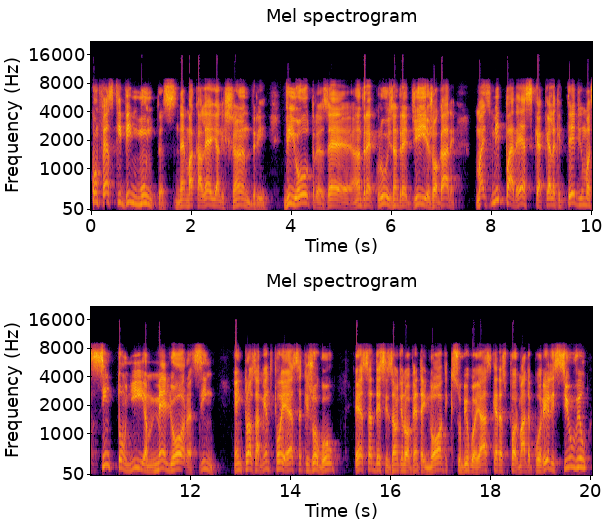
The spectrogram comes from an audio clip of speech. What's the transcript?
Confesso que vi muitas, né? Macalé e Alexandre, vi outras, é, André Cruz, André Dias jogarem, mas me parece que aquela que teve uma sintonia melhor assim, entrosamento, foi essa que jogou essa decisão de 99 que subiu Goiás, que era formada por ele, Silvio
